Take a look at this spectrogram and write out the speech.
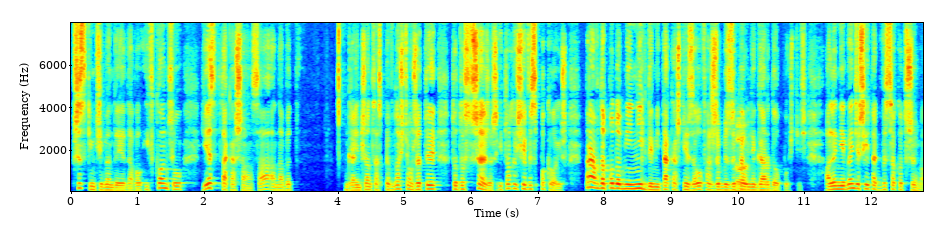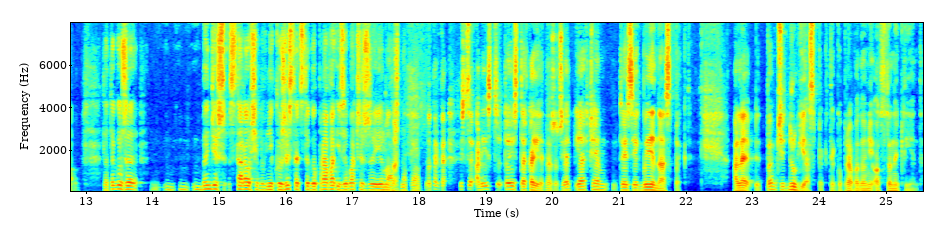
Wszystkim ci będę je dawał. I w końcu jest taka szansa, a nawet granicząca z pewnością, że ty to dostrzeżesz i trochę się wyspokoisz. Prawdopodobnie nigdy mi tak aż nie zaufasz, żeby zupełnie gardę opuścić, ale nie będziesz jej tak wysoko trzymał, dlatego że będziesz starał się pewnie korzystać z tego prawa i zobaczysz, że je No masz tak. naprawdę. No tak, tak. Co, ale jest, to jest taka jedna rzecz. Ja, ja chciałem, to jest jakby jeden aspekt. Ale powiem Ci drugi aspekt tego prawa do niej od strony klienta.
